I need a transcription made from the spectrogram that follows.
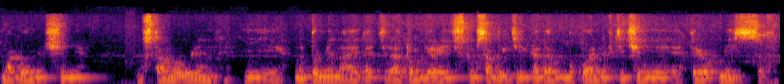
на Гомельщине установлен и напоминает о, о том героическом событии, когда буквально в течение трех месяцев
